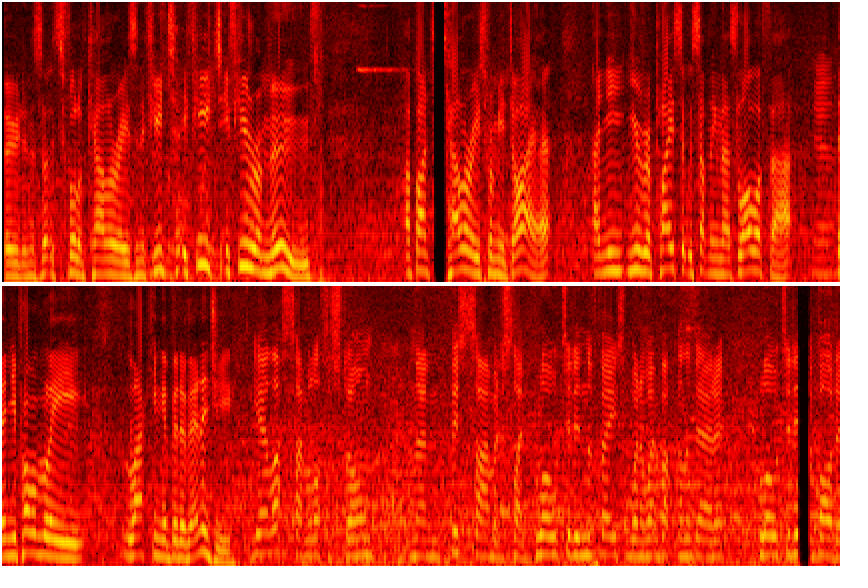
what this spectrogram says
food and it's, it's full of calories. And if you t- if you if you remove a bunch of calories from your diet and you, you replace it with something that's lower fat, Yeah. then you're probably lacking a bit of energy. yeah, last time I lost a stone, and then this time I just like bloated in the face when I went back on the dairy, bloated in the body,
